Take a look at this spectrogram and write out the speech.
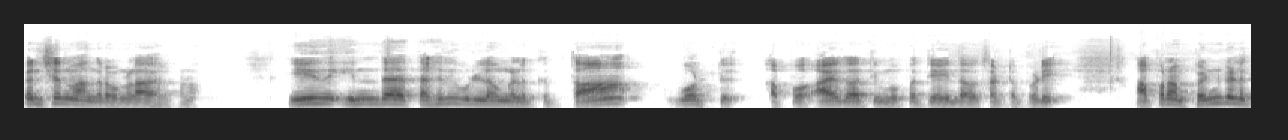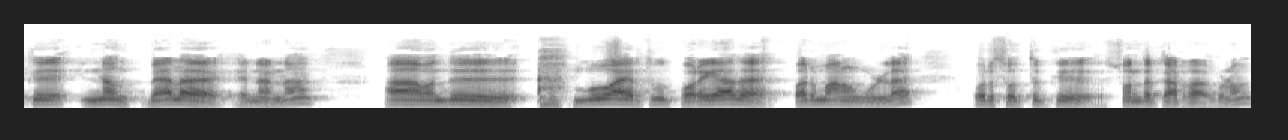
பென்ஷன் வாங்குறவங்களாக இருக்கணும். இது இந்த தகுதி உள்ளவங்களுக்கு தான் ஓட்டு. அப்போது ஆயிரத்தி தொள்ளாயிரத்தி முப்பத்தி ஐந்தாவது சட்டப்படி. அப்புறம் பெண்களுக்கு இன்னும் மேலே என்னன்னா வந்து மூவாயிரத்துக்கும் குறையாத வருமானம் உள்ள ஒரு சொத்துக்கு சொந்தக்காரராக இருக்கணும்.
